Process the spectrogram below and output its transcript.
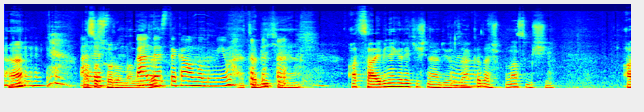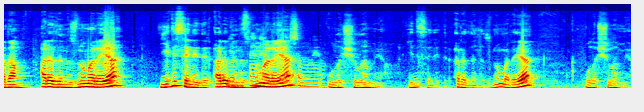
Ha? Ben Nasıl de- sorulmalıydı? Ben destek almalı mıyım? E, tabii ki ya. At sahibine göre kişner diyoruz Evet. arkadaş. Bu nasıl bir şey? Adam aradığınız numaraya 7 senedir aradığınız Yedi senedir numaraya ulaşılmıyor. ulaşılamıyor. 7 senedir aradığınız numaraya ulaşılamıyor.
